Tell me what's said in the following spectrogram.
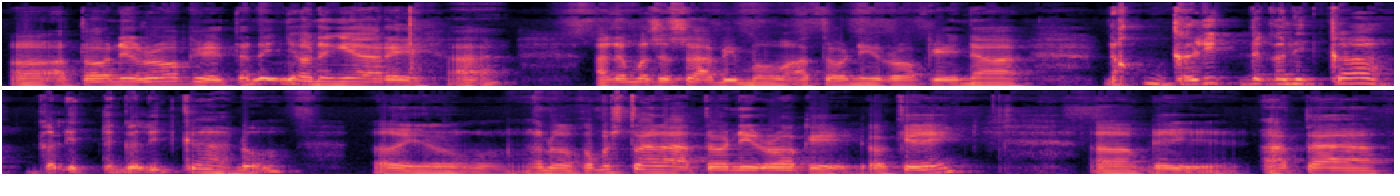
Uh, Attorney Roque, tanong niyo ang nangyari, ha? Ano masasabi mo, Attorney Roque, na naku, galit na galit ka, galit na galit ka, no? Ay, oh, ano, kamusta na, Attorney Roque, okay? Okay. At ah,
